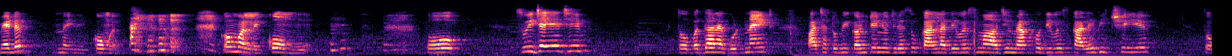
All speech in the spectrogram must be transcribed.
મેડમ નહીં નહીં કોમલ. કોમલ નહીં કોમ. તો સુઈ જઈએ છીએ. તો બધાને ગુડ નાઇટ પાછા ટુ બી કન્ટિન્યુ જ રહેશું કાલના દિવસમાં. હજી અમે આખો દિવસ કાલે બી છીએ. તો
